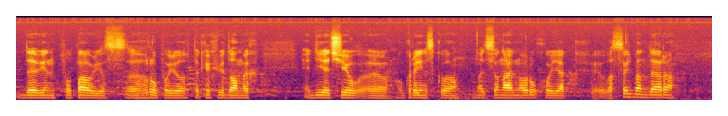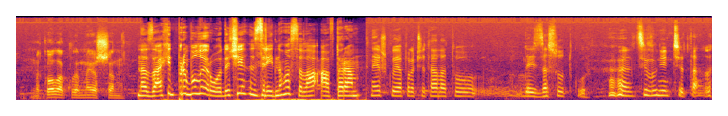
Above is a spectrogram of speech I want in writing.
де він попав із групою таких відомих діячів е, українського національного руху, як Василь Бандера, Микола Климишин. На захід прибули родичі з рідного села автора. Книжку я прочитала ту десь за сутку, цілу ніч читала.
